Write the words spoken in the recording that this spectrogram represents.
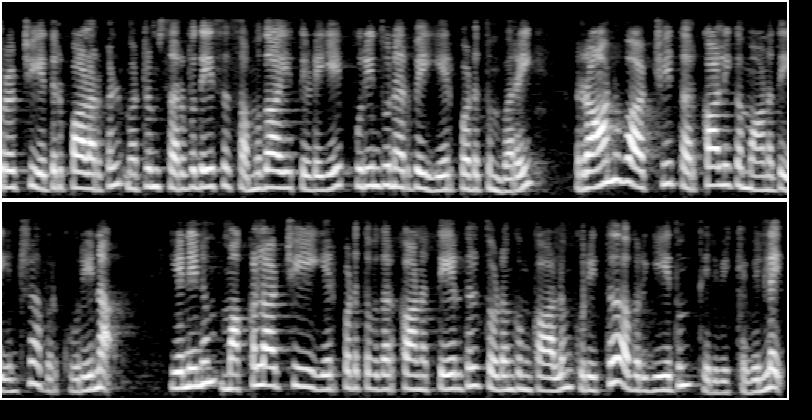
புரட்சி எதிர்ப்பாளர்கள் மற்றும் சர்வதேச சமுதாயத்திடையே புரிந்துணர்வை ஏற்படுத்தும் வரை ராணுவ ஆட்சி தற்காலிகமானது என்று அவர் கூறினார். எனினும் மக்களாட்சியை ஏற்படுத்துவதற்கான தேர்தல் தொடங்கும் காலம் குறித்து அவர் ஏதும் தெரிவிக்கவில்லை.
